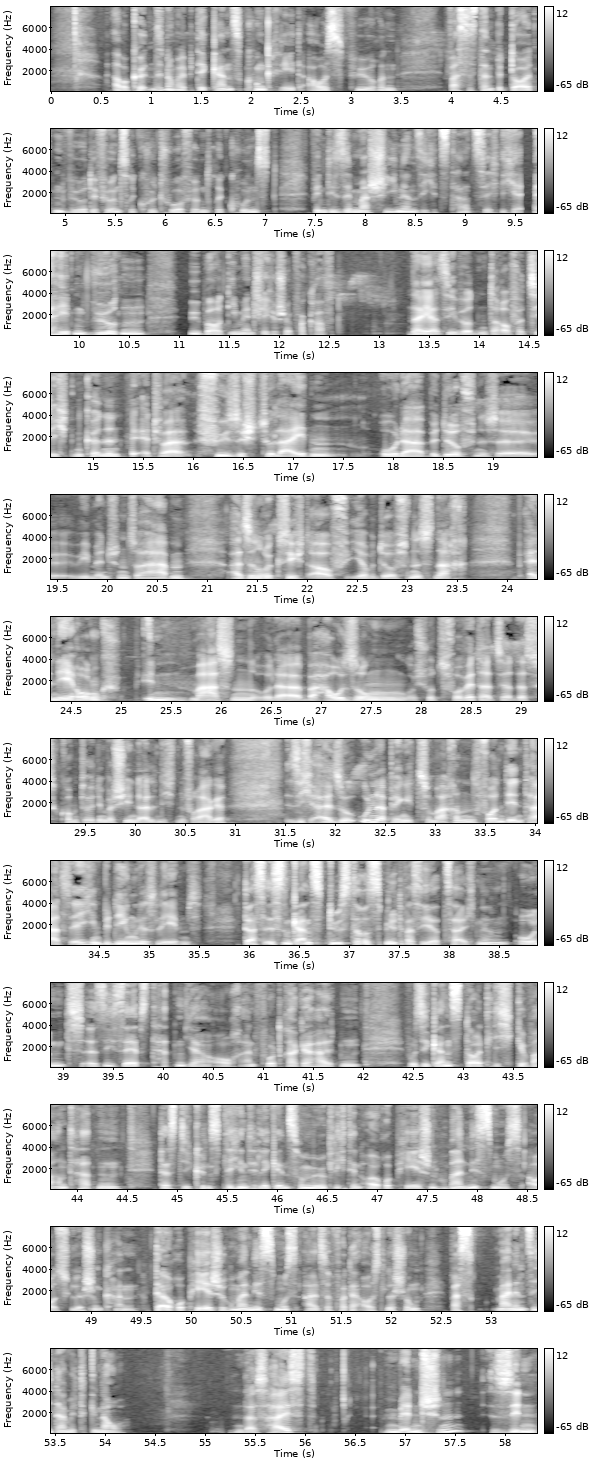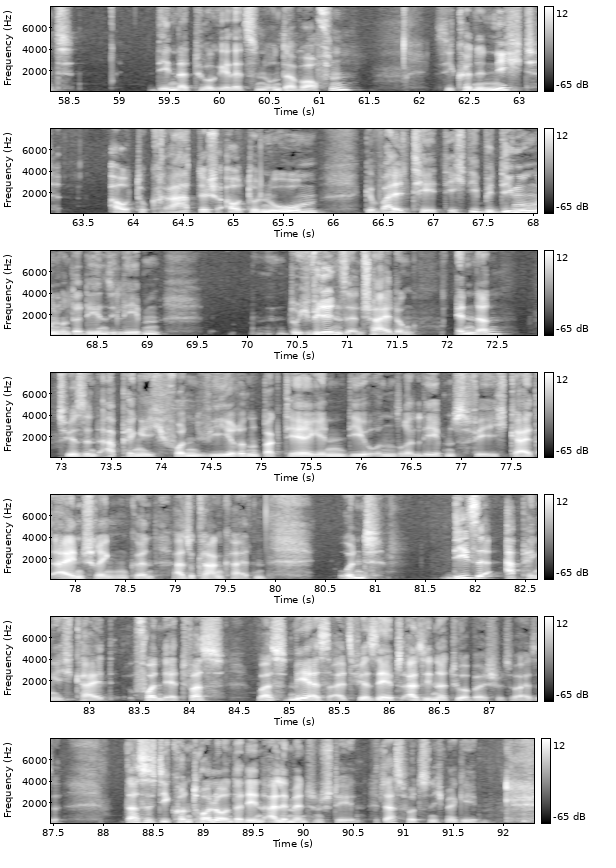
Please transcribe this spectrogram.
Aber könnten Sie noch mal bitte ganz konkret ausführen, was es dann bedeuten würde für unsere Kultur, für unsere Kunst, wenn diese Maschinen sich jetzt tatsächlich erheben würden über die menschliche Schöpferkraft? Naja, sie würden darauf verzichten können, etwa physisch zu leiden oder Bedürfnisse wie Menschen zu haben, also in Rücksicht auf ihr Bedürfnis nach Ernährung, in Maßen oder Behausung, Schutz vor Wetter, das kommt für die Maschinen alle nicht in Frage, sich also unabhängig zu machen von den tatsächlichen Bedingungen des Lebens. Das ist ein ganz düsteres Bild, was Sie hier zeichnen. Und äh, Sie selbst hatten ja auch einen Vortrag gehalten, wo Sie ganz deutlich gewarnt hatten, dass die künstliche Intelligenz womöglich den europäischen Humanismus auslöschen kann. Der europäische Humanismus also vor der Auslöschung. Was meinen Sie damit genau? Das heißt, Menschen sind den Naturgesetzen unterworfen. Sie können nicht autokratisch, autonom, gewalttätig die Bedingungen, unter denen sie leben, durch Willensentscheidung ändern. Wir sind abhängig von Viren und Bakterien, die unsere Lebensfähigkeit einschränken können, also Krankheiten. Und diese Abhängigkeit von etwas, was mehr ist als wir selbst, also die Natur beispielsweise. Das ist die Kontrolle, unter denen alle Menschen stehen. Das wird es nicht mehr geben.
